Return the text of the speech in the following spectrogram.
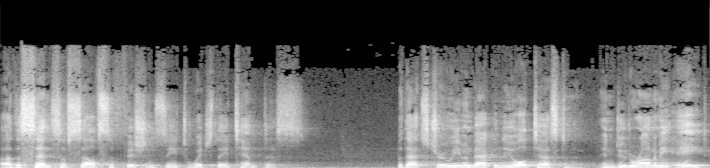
uh, the sense of self-sufficiency to which they tempt us. But that's true even back in the Old Testament. In Deuteronomy 8,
